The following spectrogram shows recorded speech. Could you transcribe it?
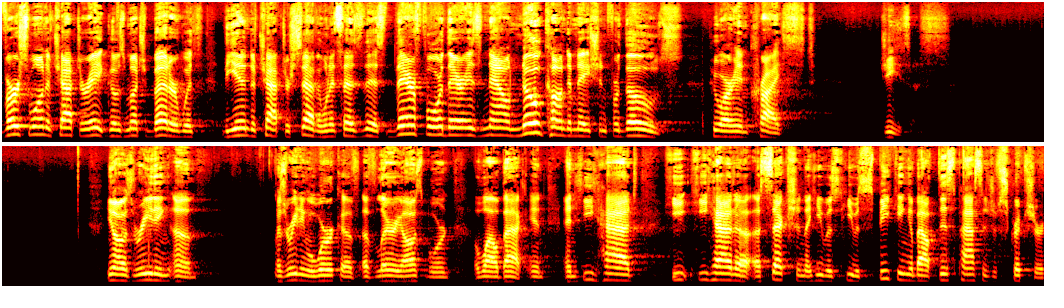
Verse 1 of chapter 8 goes much better with the end of chapter 7 when it says this Therefore, there is now no condemnation for those who are in Christ Jesus. You know, I was reading um, I was reading a work of, of Larry Osborne a while back, and, and he had he, he had a, a, section that he was, he was speaking about this passage of Scripture,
